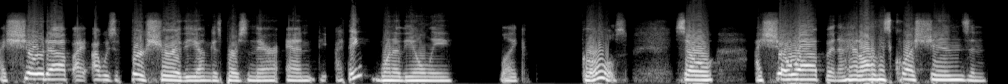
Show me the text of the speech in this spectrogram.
I showed up. I, I was for sure the youngest person there, and I think one of the only like girls. So I show up, and I had all these questions, and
